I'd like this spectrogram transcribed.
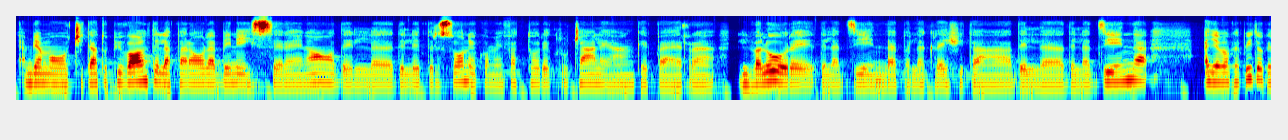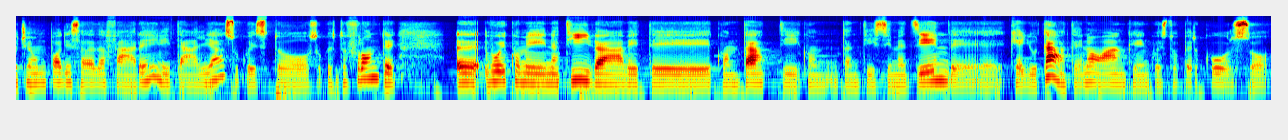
abbiamo citato più volte la parola benessere no? Del, delle persone come fattore cruciale anche per il valore dell'azienda, per la crescita del, dell'azienda. Abbiamo capito che c'è un po' di strada da fare in Italia su questo, su questo fronte. Eh, voi come nativa avete contatti con tantissime aziende che aiutate no? anche in questo percorso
